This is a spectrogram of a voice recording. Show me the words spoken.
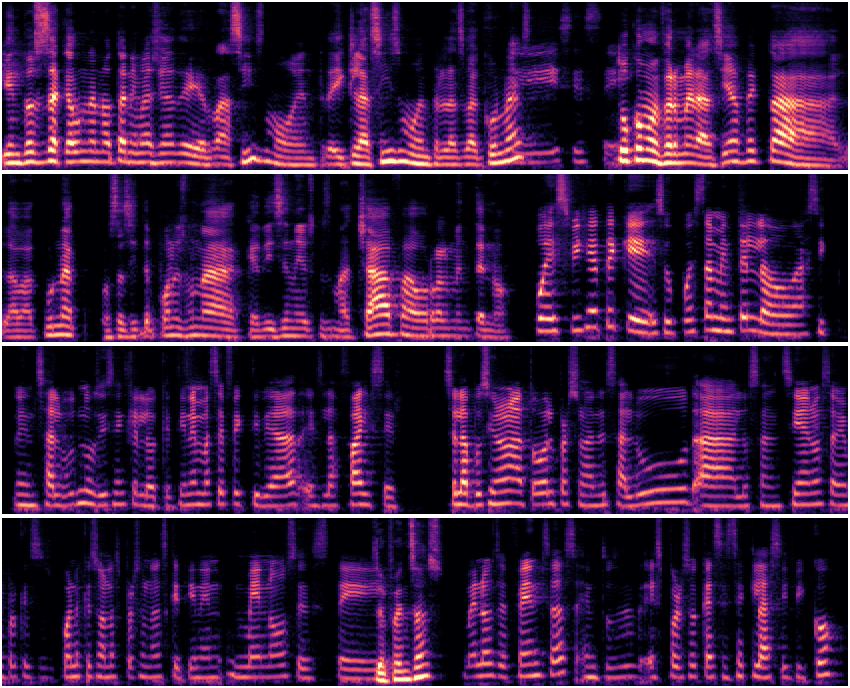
Y entonces sacaron una nota animación de racismo entre, y clasismo entre las vacunas. Sí, sí, sí. Tú como enfermera, ¿sí afecta la vacuna? O sea, si te pones una que dicen ellos que es más chafa o realmente no. Pues fíjate que supuestamente lo así en salud nos dicen que lo que tiene más efectividad es la Pfizer. Se la pusieron a todo el personal de salud, a los ancianos también porque se supone que son las personas que tienen menos este ¿Defensas? menos defensas, entonces es por eso que así se clasificó.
